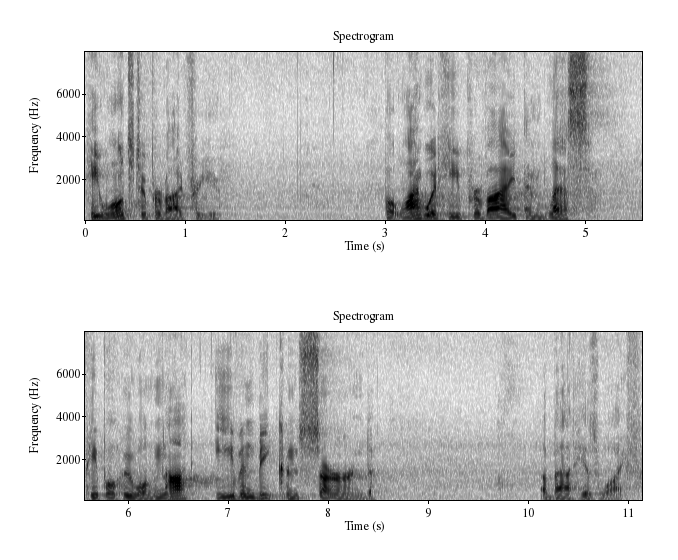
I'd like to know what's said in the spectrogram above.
He wants to provide for you. But why would he provide and bless people who will not even be concerned about his wife?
